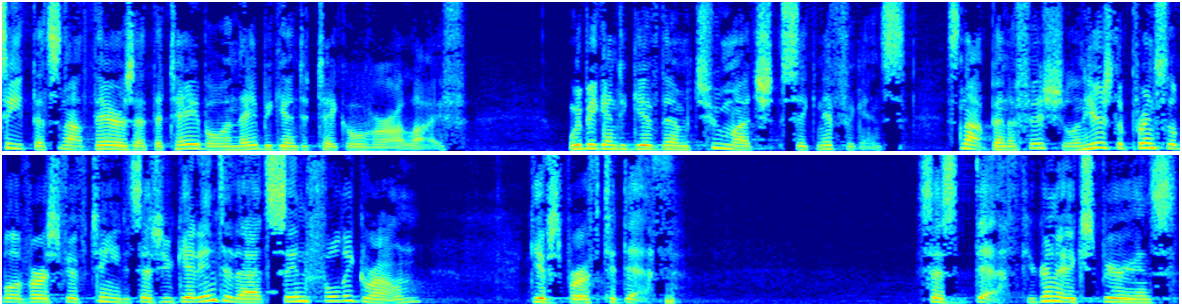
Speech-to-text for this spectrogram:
seat that's not theirs at the table, and they begin to take over our life. We begin to give them too much significance. It's not beneficial. And here's the principle of verse 15 it says, You get into that, sin fully grown gives birth to death says death. You're going to experience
